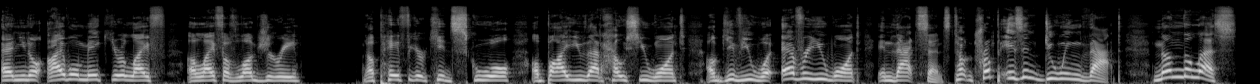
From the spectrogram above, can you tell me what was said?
and you know I will make your life a life of luxury." I'll pay for your kid's school. I'll buy you that house you want. I'll give you whatever you want in that sense. Trump isn't doing that. Nonetheless,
